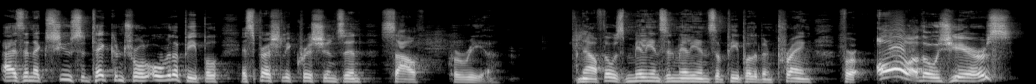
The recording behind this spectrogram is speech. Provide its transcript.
as an excuse to take control over the people, especially Christians in South Korea. Now, if those millions and millions of people have been praying for all of those years,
